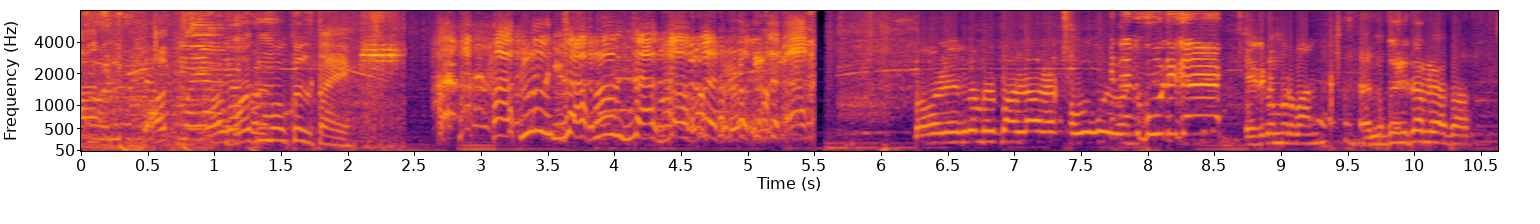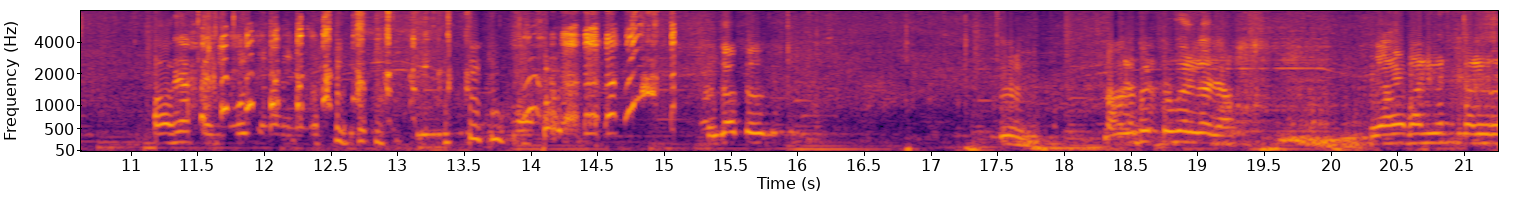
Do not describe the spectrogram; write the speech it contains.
बहुत मोकलता है। भावानं एक नंबर पाल लावला एक नंबर पान आणि घरी चालू आता जातो हम्म भेटतो घरी का या बालीवर बालीवर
